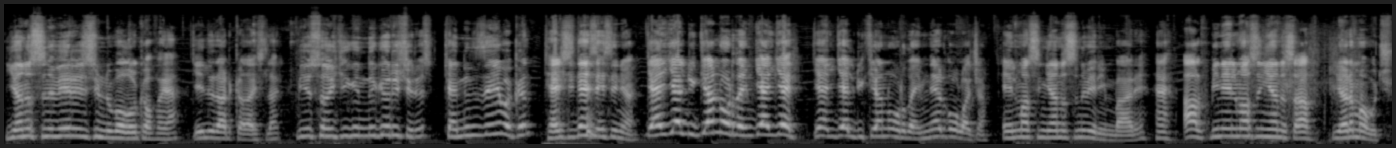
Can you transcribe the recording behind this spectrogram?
Yanısını veririz şimdi balon kafaya. Gelir arkadaşlar. Bir sonraki günde görüşürüz. Kendinize iyi bakın. Telsizden sesleniyor. Gel gel dükkanın oradayım. Gel gel. Gel gel dükkanın oradayım. Nerede olacağım? Elmasın yanısını vereyim bari. Heh al bin elmasın yanısı al. Yarım avuç.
